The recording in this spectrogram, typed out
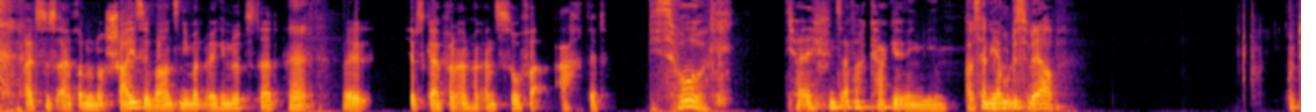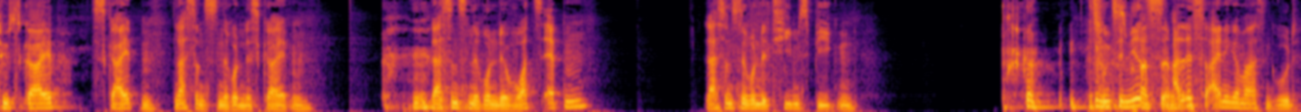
als das einfach nur noch scheiße war und es niemand mehr genutzt hat, Ja. weil ich habe Skype von Anfang an so verachtet. Wieso? Ja, ich finde es einfach kacke irgendwie. Aber es hat Die ein haben- gutes Verb. To Skype. Skypen. Lass uns eine Runde skypen. Lass uns eine Runde WhatsAppen. lass uns eine Runde Teamspeaken. Das funktioniert alles so einigermaßen gut.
